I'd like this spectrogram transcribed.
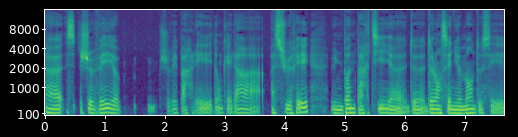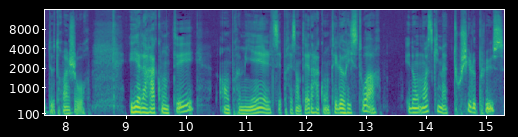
je vais je vais parler. Donc, elle a assuré une bonne partie de, de l'enseignement de ces deux, trois jours. Et elle a raconté en premier, elle s'est présentée, elle a raconté leur histoire. Et donc moi, ce qui m'a touché le plus,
